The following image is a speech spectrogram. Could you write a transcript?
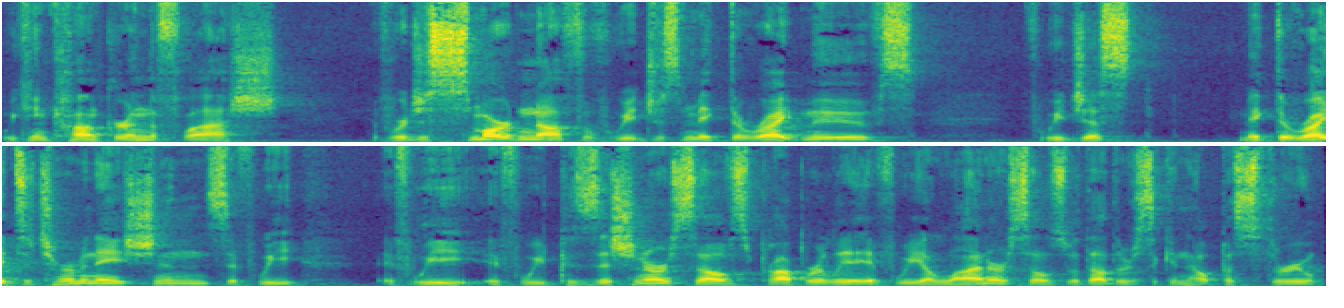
We can conquer in the flesh. If we're just smart enough, if we just make the right moves, if we just make the right determinations, if we if we if we position ourselves properly, if we align ourselves with others that can help us through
